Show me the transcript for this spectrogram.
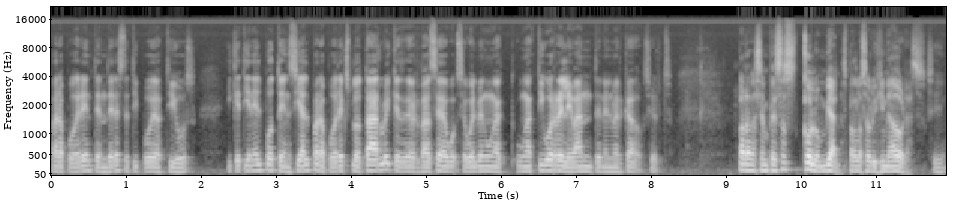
para poder entender este tipo de activos y que tiene el potencial para poder explotarlo y que de verdad se, se vuelven un, un activo relevante en el mercado, ¿cierto? Para las empresas colombianas, para las originadoras. Sí.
